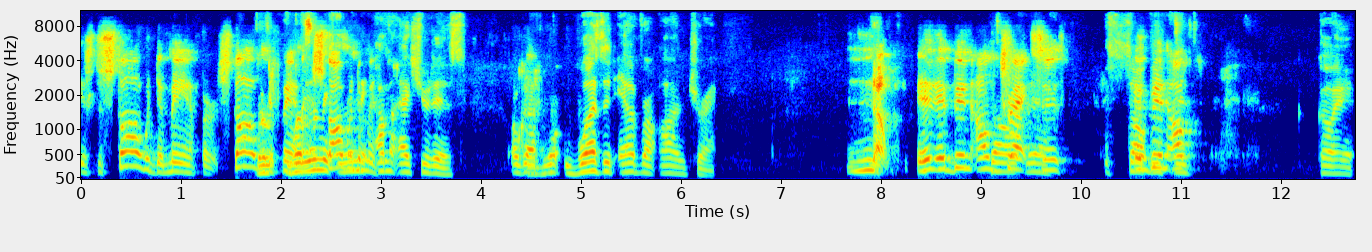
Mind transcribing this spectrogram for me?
is to start with the man first. Start with the family. Well, me, start with me, the man. I'm gonna ask you this. Okay. Was it ever on track? No, it had been off so, track yeah. since. So it been off. Go ahead.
